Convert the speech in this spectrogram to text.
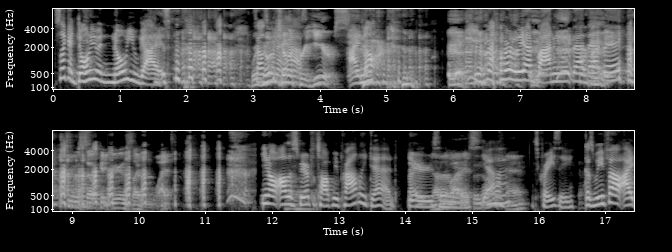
it's like i don't even know you guys We've So known each other ask. for years. I know. remember we had bonnie with that that day she was so confused, like what? You know all the spiritual talk we probably did years another and life, years who yeah man? It's crazy because we felt I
